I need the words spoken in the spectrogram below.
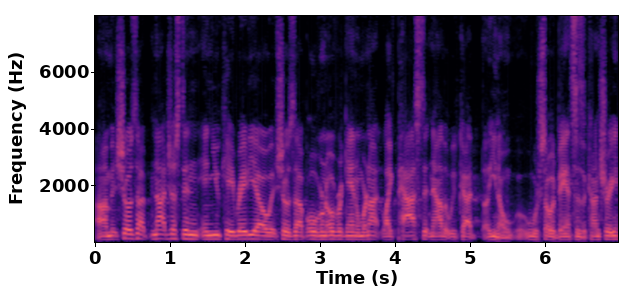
Um, it shows up not just in, in UK radio, it shows up over and over again, we're not like past it now that we've got, uh, you know, we're so advanced as a country.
